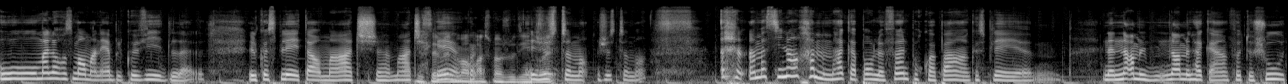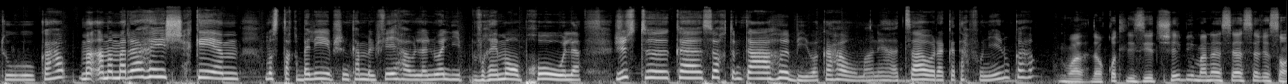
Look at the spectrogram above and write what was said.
و malheureusement معناها بالكوفيد ال- الكوسبلاي تاو ما عادش ما عادش حكايه ما وكل. عادش موجودين ouais. Justement, justement. اما sinon نخمم هكا pour le fun pourquoi pas un cosplay نعمل نعمل هكا photoshoot وكهو ما اما ما راهيش حكايه م- مستقبليه باش نكمل فيها ولا نولي vraiment pro ولا juste ك sorte نتاع hobby وكهو معناها تصاور هكا تحفونين وكهو واضح لو قلت لي زياد الشابي معناها c'est assez récent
